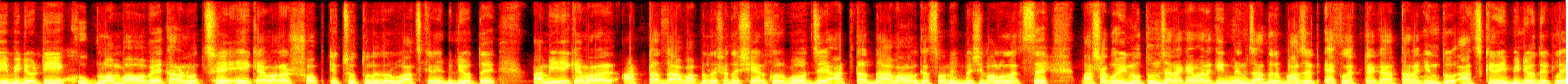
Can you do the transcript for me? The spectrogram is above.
এই ভিডিওটি খুব লম্বা হবে, কারণ হচ্ছে এই ক্যামেরার সব কিছু তুলে ধরবো আজকের এই ভিডিওতে। আমি এই ক্যামেরার আটটা দাব আপনাদের সাথে শেয়ার করব, যে আটটা দাব আমার কাছে অনেক বেশি ভালো লাগছে। আশা করি নতুন যারা ক্যামেরা কিনবেন, যাদের বাজেট এক লাখ টাকা, তারা কিন্তু আজকের এই ভিডিও দেখলে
